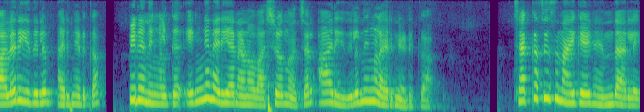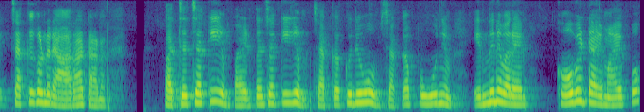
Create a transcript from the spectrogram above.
പല രീതിയിലും അരിഞ്ഞെടുക്കാം. പിന്നെ നിങ്ങൾക്ക് എങ്ങനെ അരിയാനാണോ വശമെന്ന് വെച്ചാൽ ആ രീതിയിൽ നിങ്ങൾ അരിഞ്ഞെടുക്കുക. ചക്ക സീസൺ ആയിക്കഴിഞ്ഞാൽ എന്താ അല്ലേ? ചക്ക കൊണ്ടൊരു ആറാട്ടാണ്. പച്ചച്ചക്കയും പഴുത്ത ചക്കയും ചക്കക്കുരുവും ചക്കപ്പൂഞ്ഞും എന്തിനു പറയാൻ കോവിഡ് ടൈം ആയപ്പോൾ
